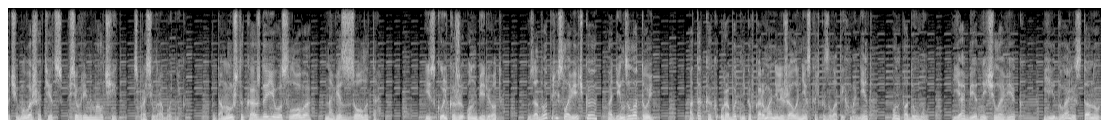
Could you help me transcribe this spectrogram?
«Почему ваш отец все время молчит?» – спросил работник «Потому что каждое его слово на вес золота». «И сколько же он берет?» «За два-три словечка один золотой», а так как у работника в кармане лежало несколько золотых монет, он подумал, я бедный человек, едва ли стану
